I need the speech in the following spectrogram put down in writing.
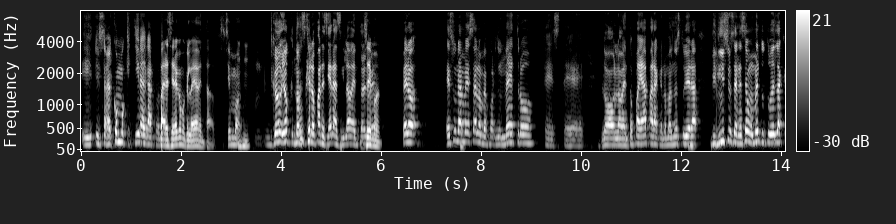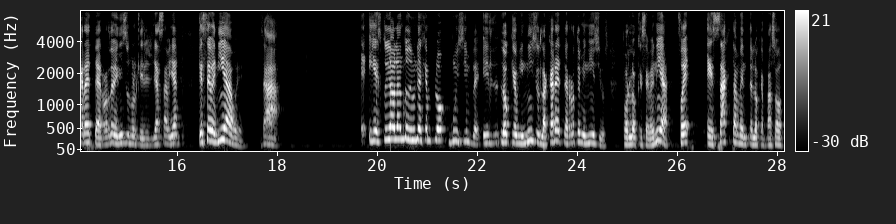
y, y se ve como que tira el gato. ¿no? Pareciera como que lo haya aventado. Simón. Yo, yo- no es que no pareciera así, lo aventó. Simón. Pero es una mesa a lo mejor de un metro, este, lo, lo aventó para allá para que nomás no estuviera. Vinicius en ese momento, tú ves la cara de terror de Vinicius porque él ya sabía que se venía, güey. O sea, e- y estoy hablando de un ejemplo muy simple. Y lo que Vinicius, la cara de terror de Vinicius, por lo que se venía, fue exactamente lo que pasó.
